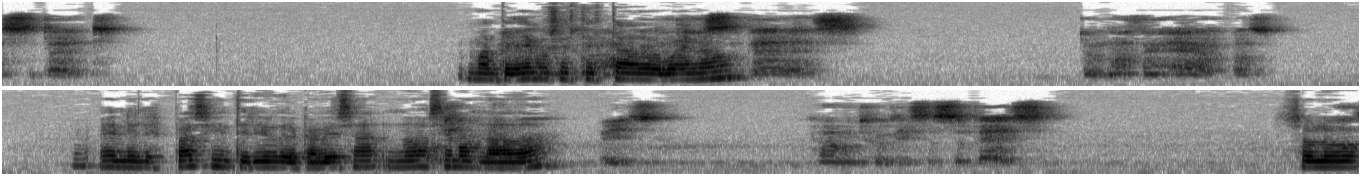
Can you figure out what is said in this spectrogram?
State. Mantenemos este estado bueno en el espacio interior de la cabeza, no hacemos nada, solo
